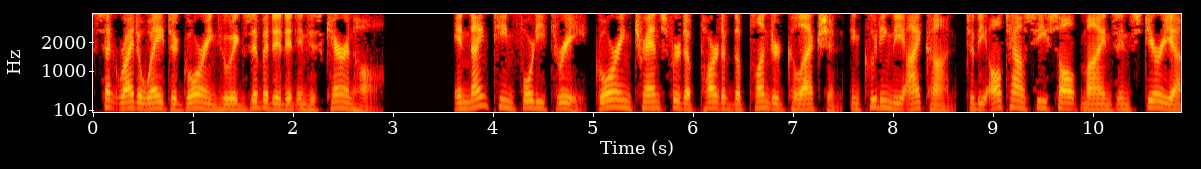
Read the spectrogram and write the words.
sent right away to Göring who exhibited it in his Hall. In 1943, Göring transferred a part of the plundered collection, including the icon, to the Altaussee salt mines in Styria,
